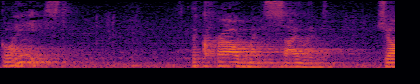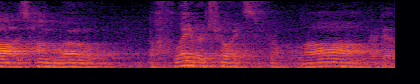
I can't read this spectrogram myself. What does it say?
glazed. The crowd went silent, jaws hung low, a flavor choice from long ago.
